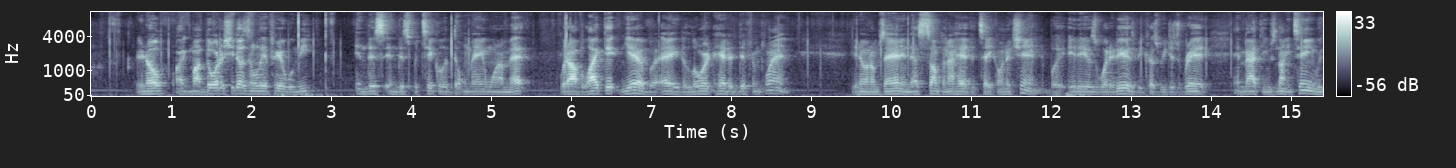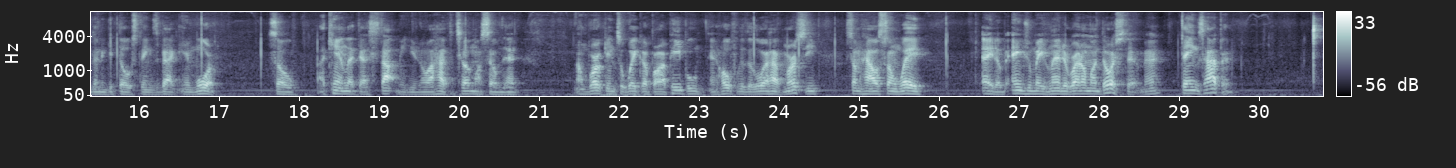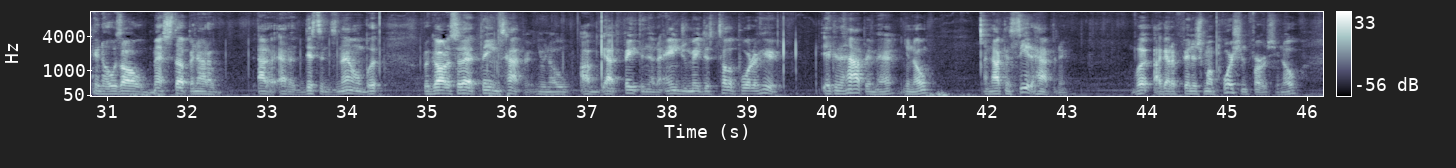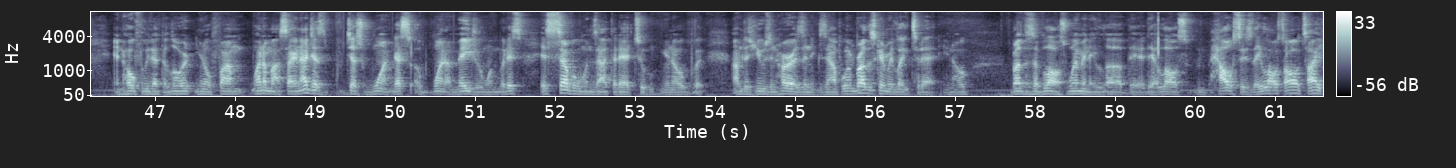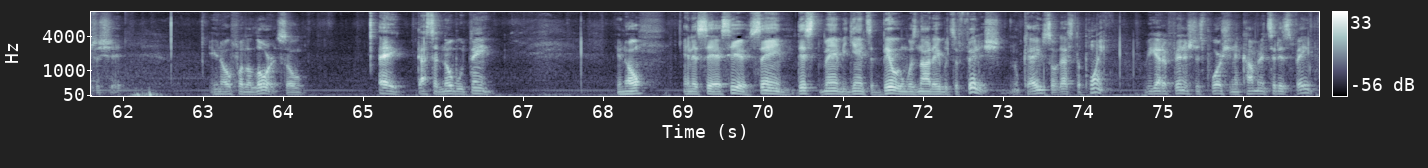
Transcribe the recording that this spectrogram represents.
you know, like my daughter, she doesn't live here with me in this in this particular domain where I'm at. Would I've liked it? Yeah, but hey, the Lord had a different plan. You know what I'm saying? And that's something I had to take on the chin. But it is what it is because we just read in Matthew's 19, we're going to get those things back and more. So I can't let that stop me. You know, I have to tell myself that I'm working to wake up our people and hopefully the Lord have mercy somehow, some way. Hey, the angel may land it right on my doorstep, man. Things happen. You know, it's all messed up and out of at a, at a distance now, but regardless of that, things happen. You know, I've got faith in that. An angel may just teleport her here. It can happen, man, you know, and I can see it happening. But I got to finish my portion first, you know, and hopefully that the Lord, you know, find one of my side. Not just just one. That's a, one a major one, but it's it's several ones after that too, you know. But I'm just using her as an example, and brothers can relate to that, you know. Brothers have lost women they love. They they lost houses. They lost all types of shit you know, for the Lord. So, hey, that's a noble thing, you know. And it says here, saying this man began to build and was not able to finish. Okay, so that's the point. We got to finish this portion and coming into this faith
